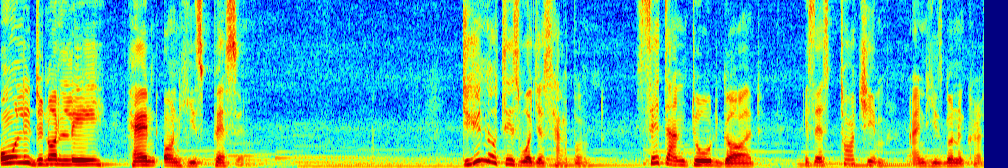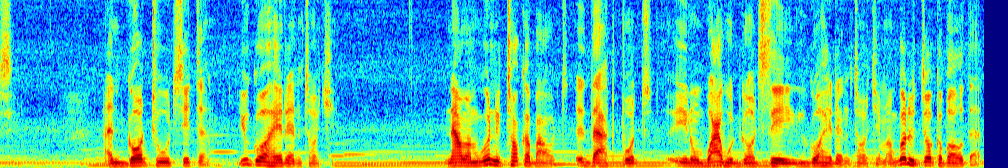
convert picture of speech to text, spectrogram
Only do not lay hand on his person. Do you notice what just happened? Satan told God, He says, touch him and he's going to curse you. And God told Satan, You go ahead and touch him. Now I'm going to talk about that, but you know, why would God say go ahead and touch him? I'm going to talk about that.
